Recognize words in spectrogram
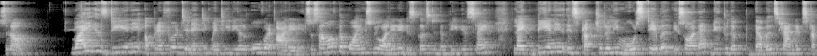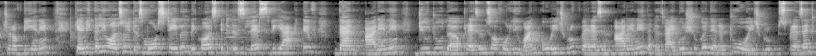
So now why is DNA a preferred genetic material over RNA? So some of the points we already discussed in the previous slide like DNA is structurally more stable. We saw that due to the double stranded structure of DNA. Chemically also it is more stable because it is less reactive than RNA due to the presence of only one OH group whereas in RNA that is ribose sugar there are two OH groups present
